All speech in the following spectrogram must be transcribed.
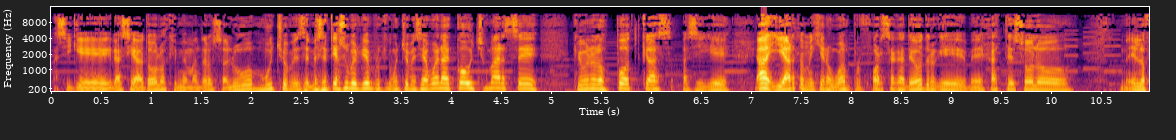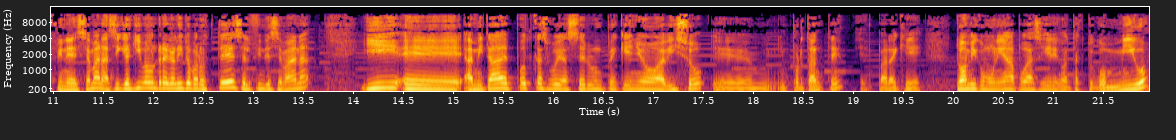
Así que gracias a todos los que me mandaron saludos. Mucho, me, me sentía súper bien porque muchos me decían, buena coach Marce, que uno de los podcasts. Así que, ah, y harto me dijeron, bueno, por favor sácate otro que me dejaste solo en los fines de semana. Así que aquí va un regalito para ustedes el fin de semana. Y eh, a mitad del podcast voy a hacer un pequeño aviso eh, importante eh, para que toda mi comunidad pueda seguir en contacto conmigo.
